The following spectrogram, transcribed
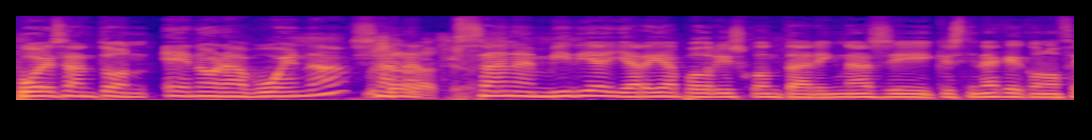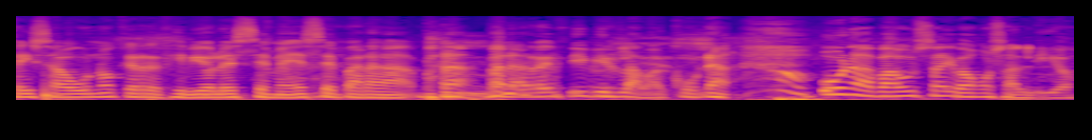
Pues Antón, enhorabuena, sana, sana envidia y ahora ya podréis contar, Ignasi y Cristina, que conocéis a uno que recibió el SMS para, para, para recibir la vacuna. Una pausa y vamos al lío.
